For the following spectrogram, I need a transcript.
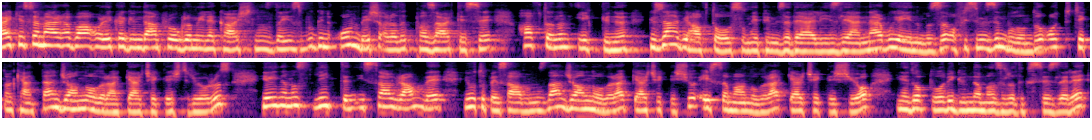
Herkese merhaba. Horeka Gündem programı ile karşınızdayız. Bugün 15 Aralık Pazartesi. Haftanın ilk günü. Güzel bir hafta olsun hepimize değerli izleyenler. Bu yayınımızı ofisimizin bulunduğu ODTÜ Teknokent'ten canlı olarak gerçekleştiriyoruz. Yayınımız LinkedIn, Instagram ve YouTube hesabımızdan canlı olarak gerçekleşiyor. Eş zamanlı olarak gerçekleşiyor. Yine dop dolu bir gündem hazırladık sizlere.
